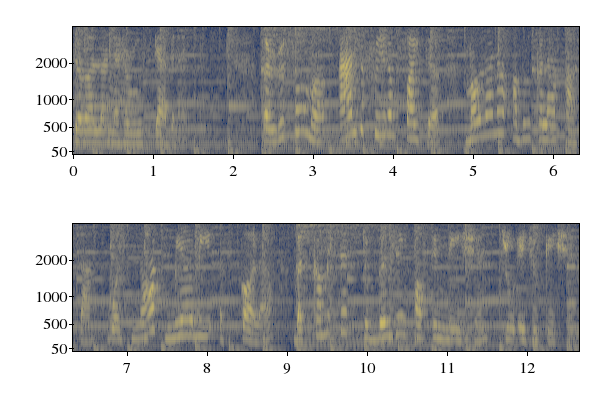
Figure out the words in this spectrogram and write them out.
Jawaharlal Nehru's cabinet. A reformer and a freedom fighter, Maulana Abul Kalam Azad was not merely a scholar but committed to building of the nation through education.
